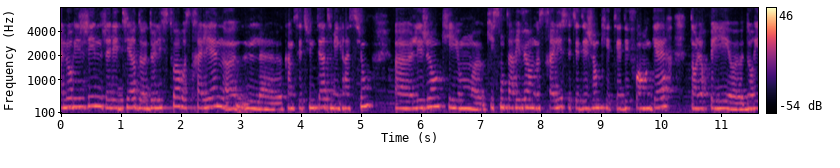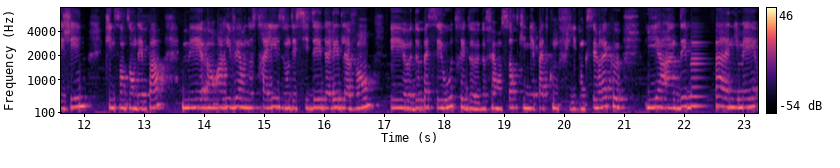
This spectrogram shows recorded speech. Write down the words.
à l'origine, j'allais dire, de, l'histoire australienne, euh, comme c'est une terre d'immigration, euh, les gens qui, ont, euh, qui sont arrivés en Australie, c'était des gens qui étaient des fois en guerre dans leur pays d'origine, qui ne s'entendaient pas. Mais en arrivés en Australie, ils ont décidé d'aller de l'avant et de passer outre et de, faire en sorte qu'il n'y ait pas de conflit. Donc c'est vrai qu'il y a un débat animé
